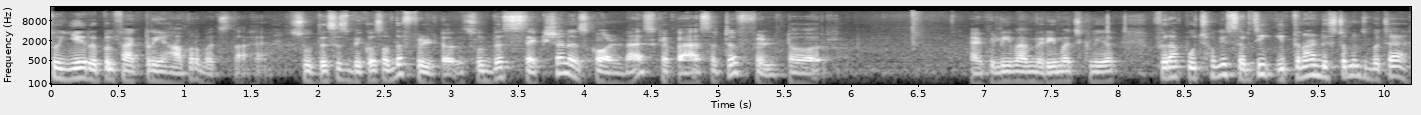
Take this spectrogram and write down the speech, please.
तो ये रिपल फैक्टर यहाँ पर बचता है। So this is because of the filter so this section is called as capacitive filter I believe I am very much clear फिर आप पूछोगे, सर जी, इतना डिस्टर्बेंस बचा है?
